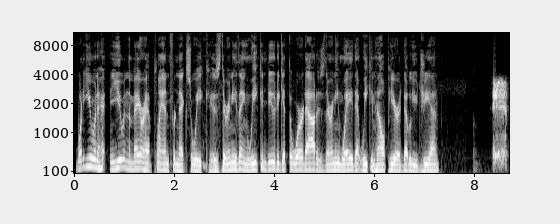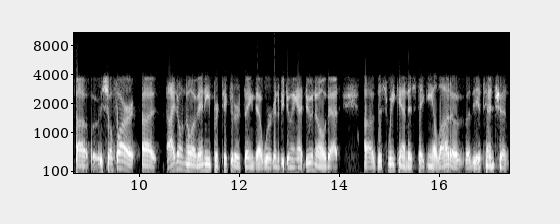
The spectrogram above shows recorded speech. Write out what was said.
What do you and you and the mayor have planned for next week? Is there anything we can do to get the word out? Is there any way that we can help here at WGN? Uh, so far, uh, I don't know of any particular thing that we're going to be doing. I do know that uh, this weekend is taking a lot of the attention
